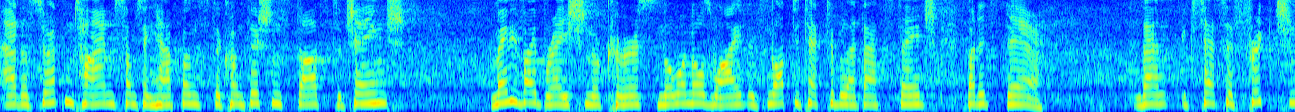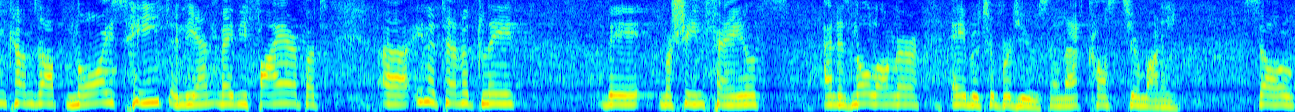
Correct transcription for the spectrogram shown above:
at a certain time something happens, the condition starts to change, maybe vibration occurs, no one knows why, it's not detectable at that stage, but it's there. Then excessive friction comes up, noise, heat, in the end maybe fire, but uh, inevitably the machine fails and is no longer able to produce, and that costs you money. So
